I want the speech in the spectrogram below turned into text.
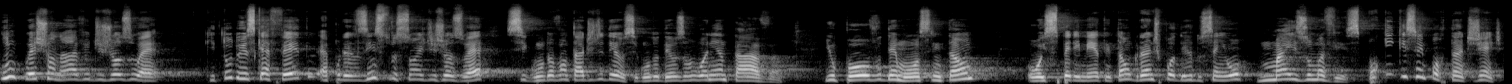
inquestionável de Josué, que tudo isso que é feito é por as instruções de Josué, segundo a vontade de Deus, segundo Deus o orientava. E o povo demonstra, então, ou experimenta, então, o grande poder do Senhor mais uma vez. Por que, que isso é importante, gente?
